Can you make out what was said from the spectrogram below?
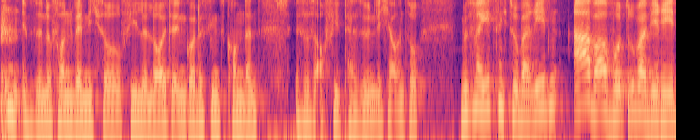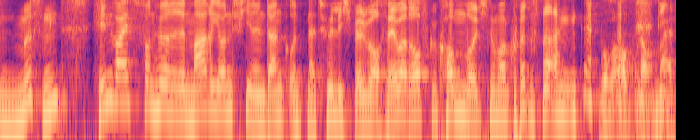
Im Sinne von, wenn nicht so viele Leute in Gottesdienst kommen, dann ist es auch viel persönlicher und so. Müssen wir jetzt nicht drüber reden, aber worüber wir reden müssen, Hinweis von Hörerin Marion, vielen Dank und natürlich, wenn wir auch selber drauf gekommen, wollte ich nur mal kurz sagen. Worauf nochmal?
